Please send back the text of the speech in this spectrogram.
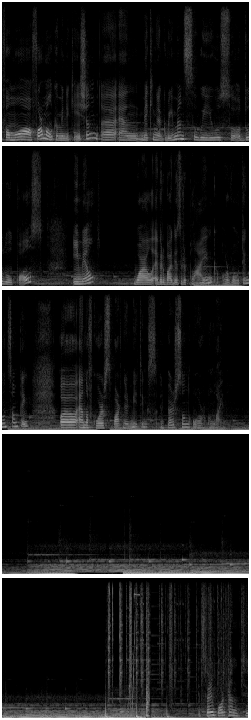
For more formal communication uh, and making agreements, we use Doodle polls email while everybody is replying or voting on something. Uh, and of course, partner meetings in person or online. It's very important to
